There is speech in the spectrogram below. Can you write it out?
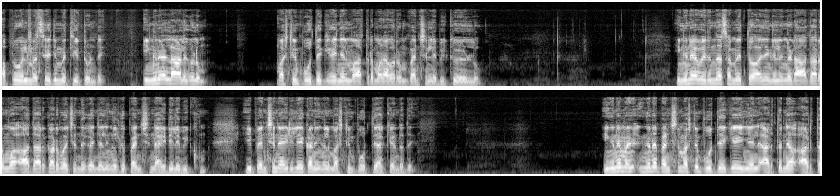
അപ്രൂവൽ മെസ്സേജും എത്തിയിട്ടുണ്ട്. ഇങ്ങനെയുള്ള ആളുകളും മസ്റ്റിംഗ് പൂർത്തിയാക്കി കഴിഞ്ഞാൽ മാത്രമാണ് അവരും പെൻഷൻ ലഭിക്കുകയുള്ളൂ. ഇങ്ങനെ വരുന്ന സമയത്തോ അല്ലെങ്കിൽ നിങ്ങളുടെ ആധാർ ആധാർ കാർഡുമായി ചെന്ന് കഴിഞ്ഞാൽ നിങ്ങൾക്ക് പെൻഷൻ ഐ ഡി ലഭിക്കും. ഈ പെൻഷൻ ഐ ഡിയിലേക്കാണ് നിങ്ങൾ മസ്റ്റിംഗ് പൂർത്തിയാക്കേണ്ടത്. ഇങ്ങനെ ഇങ്ങനെ പെൻഷൻ മസ്റ്റിംഗ് പൂർത്തിയാക്കി കഴിഞ്ഞാൽ അടുത്ത അടുത്ത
